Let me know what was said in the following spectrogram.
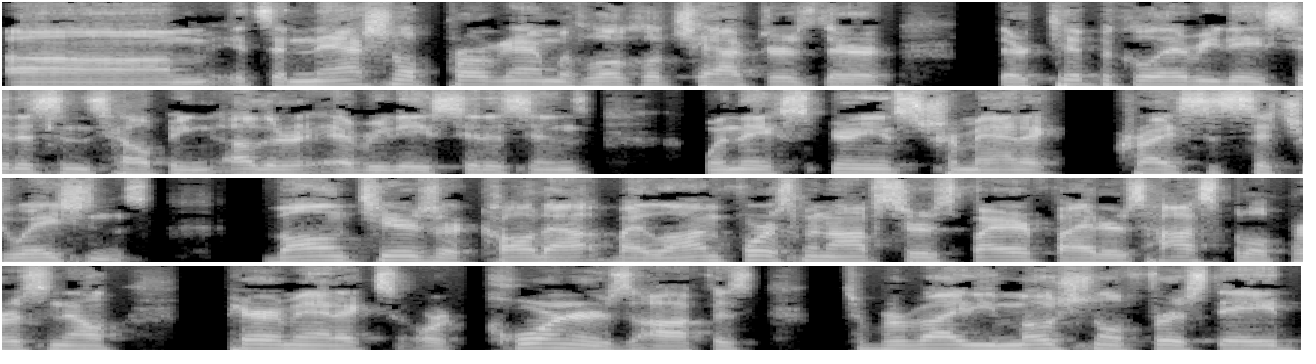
Um, it's a national program with local chapters. They're they're typical everyday citizens helping other everyday citizens when they experience traumatic crisis situations. Volunteers are called out by law enforcement officers, firefighters, hospital personnel, paramedics, or coroner's office to provide emotional first aid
